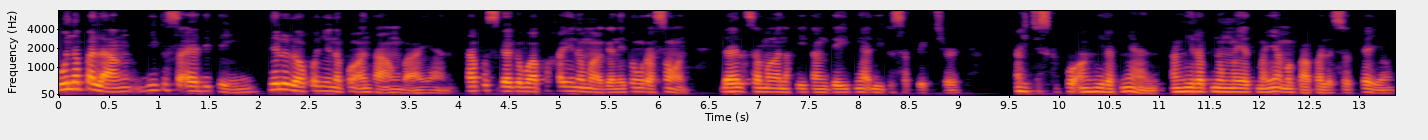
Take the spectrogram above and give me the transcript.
una pa lang, dito sa editing, niloloko nyo na po ang taong bayan. Tapos gagawa pa kayo ng mga ganitong rason dahil sa mga nakitang date nga dito sa picture. Ay, Diyos ko po, ang hirap niyan. Ang hirap nung mayat maya magpapalusot kayo.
